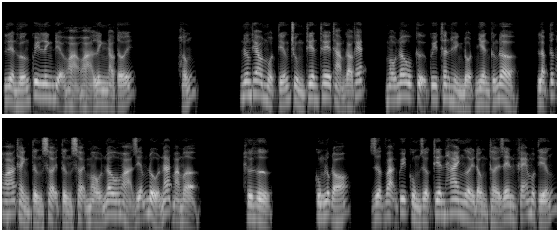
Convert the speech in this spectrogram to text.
liền hướng quy linh địa hỏa hỏa linh nào tới. Hống. Nương theo một tiếng trùng thiên thê thảm gào thét, màu nâu cự quy thân hình đột nhiên cứng đờ, lập tức hóa thành từng sợi từng sợi màu nâu hỏa diễm đổ nát mà mở. Hừ hừ. Cùng lúc đó, Dược Vạn Quy cùng Dược Thiên hai người đồng thời rên khẽ một tiếng,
